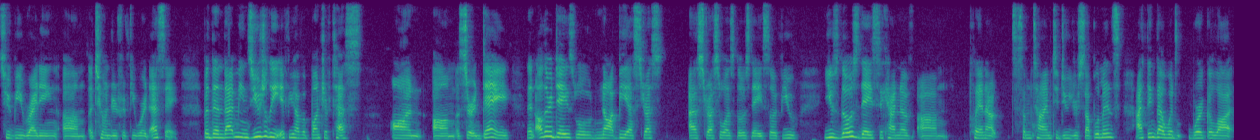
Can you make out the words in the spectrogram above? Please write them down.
to be writing um, a 250 word essay. But then that means usually if you have a bunch of tests on um, a certain day, then other days will not be as stress as stressful as those days. So if you use those days to kind of um, plan out some time to do your supplements, I think that would work a lot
